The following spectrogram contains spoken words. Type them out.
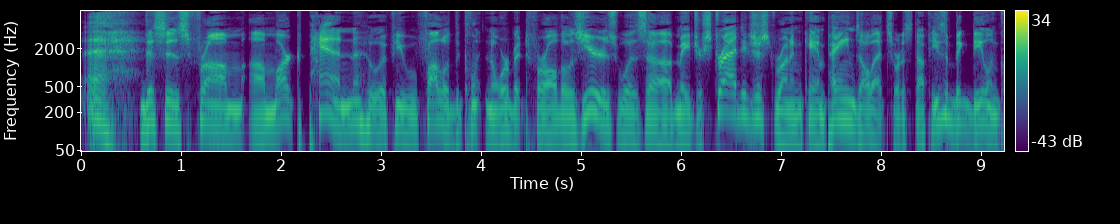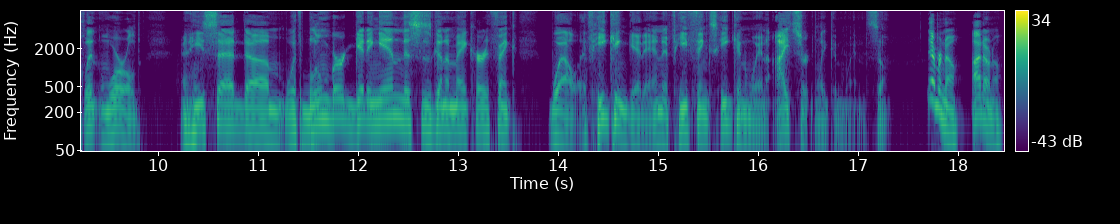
This is from uh, Mark Penn, who, if you followed the Clinton orbit for all those years, was a major strategist, running campaigns, all that sort of stuff. He's a big deal in Clinton world. And he said, um, with Bloomberg getting in, this is going to make her think, well, if he can get in, if he thinks he can win, I certainly can win. So, never know. I don't know.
